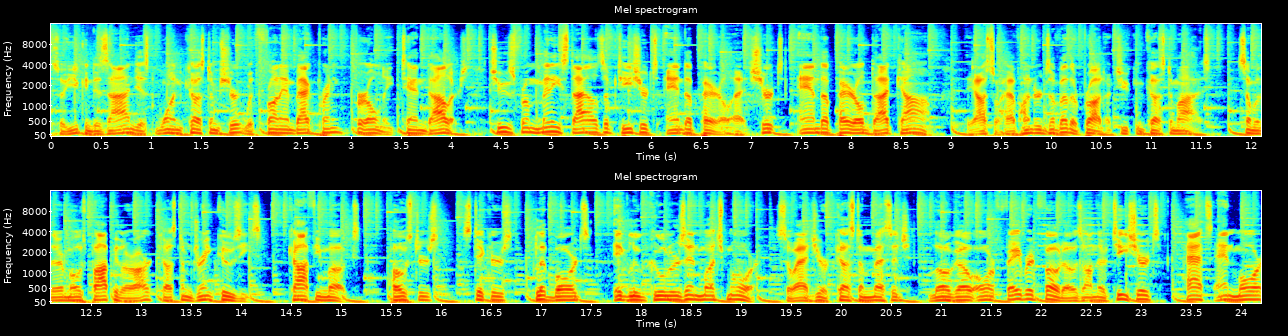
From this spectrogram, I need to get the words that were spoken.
so you can design just one custom shirt with front and back printing for only $10. Choose from many styles of t shirts and apparel at shirtsandapparel.com. They also have hundreds of other products you can customize. Some of their most popular are custom drink koozies, coffee mugs, posters, stickers, clipboards, igloo coolers, and much more. So add your custom message, logo, or favorite photos on their t shirts, hats, and more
